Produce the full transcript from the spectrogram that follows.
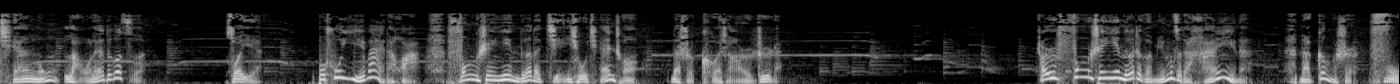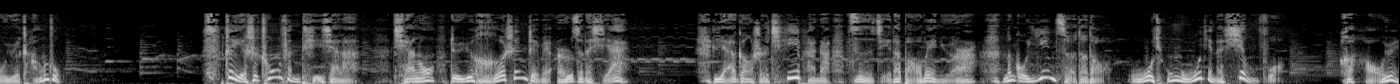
乾隆老来得子，所以不出意外的话，封神阴德的锦绣前程那是可想而知的。而封神阴德这个名字的含义呢，那更是富裕常住。这也是充分体现了乾隆对于和珅这位儿子的喜爱，也更是期盼着自己的宝贝女儿能够因此得到无穷无尽的幸福。和好运，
